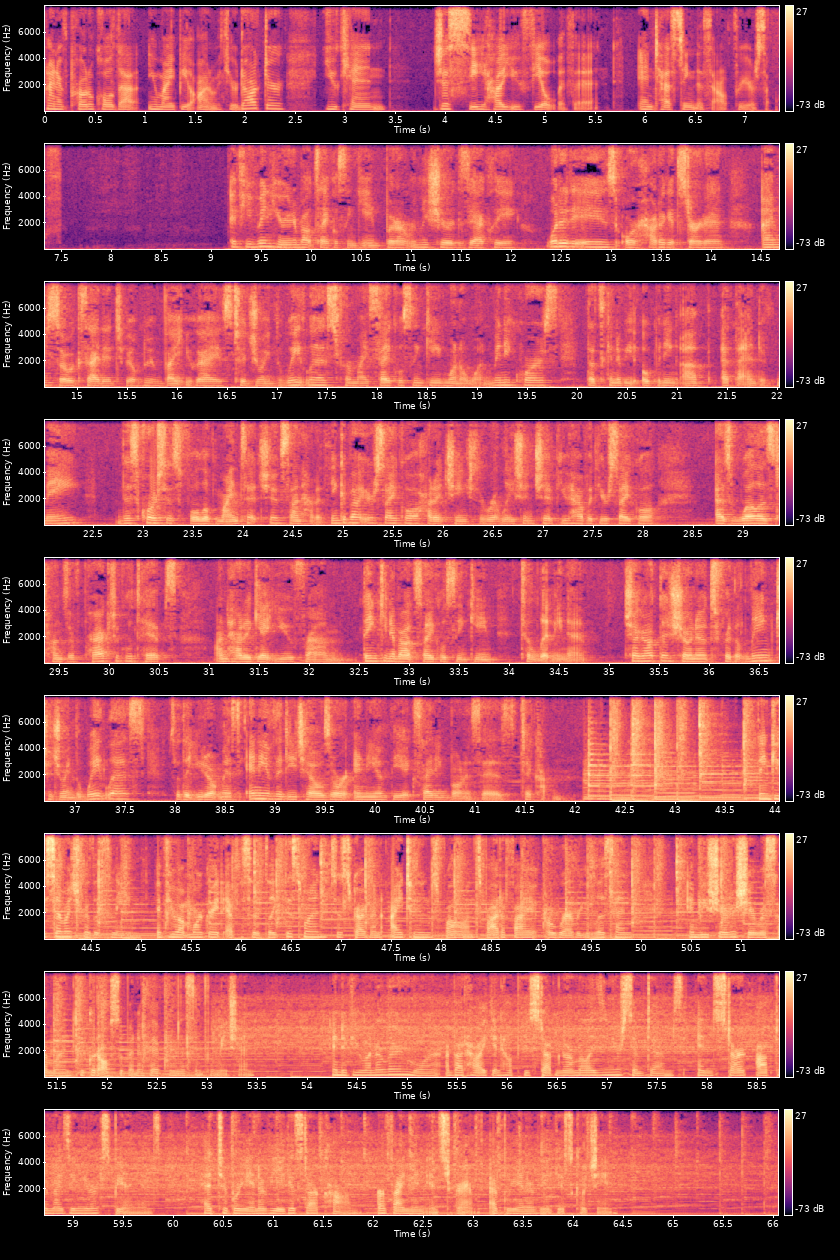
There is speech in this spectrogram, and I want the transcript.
kind of protocol that you might be on with your doctor. You can just see how you feel with it and testing this out for yourself. If you've been hearing about cycle syncing but aren't really sure exactly what it is or how to get started, I'm so excited to be able to invite you guys to join the waitlist for my Cycle Syncing 101 mini course that's going to be opening up at the end of May. This course is full of mindset shifts on how to think about your cycle, how to change the relationship you have with your cycle, as well as tons of practical tips on how to get you from thinking about cycle syncing to living it. Check out the show notes for the link to join the waitlist so that you don't miss any of the details or any of the exciting bonuses to come. Thank you so much for listening. If you want more great episodes like this one, subscribe on iTunes, follow on Spotify, or wherever you listen, and be sure to share with someone who could also benefit from this information. And if you want to learn more about how I can help you stop normalizing your symptoms and start optimizing your experience, head to BrianaVillegas.com or find me on Instagram at Briana Villegas Coaching.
